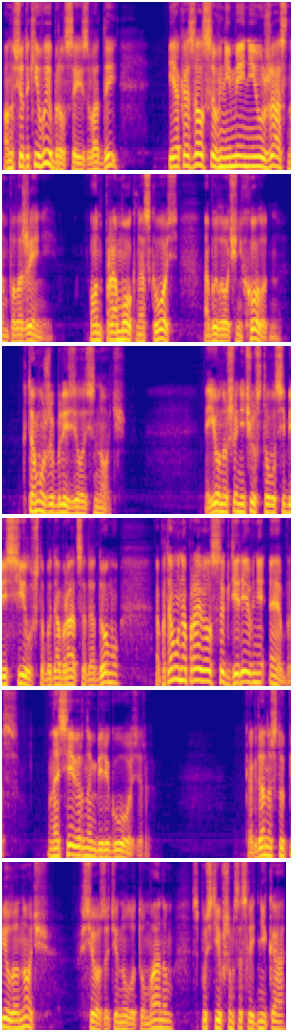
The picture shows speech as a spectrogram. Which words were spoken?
он все-таки выбрался из воды и оказался в не менее ужасном положении. Он промок насквозь, а было очень холодно. К тому же близилась ночь. Юноша не чувствовал себе сил, чтобы добраться до дому, а потому направился к деревне Эбос, на северном берегу озера. Когда наступила ночь, все затянуло туманом, спустившимся с ледника,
